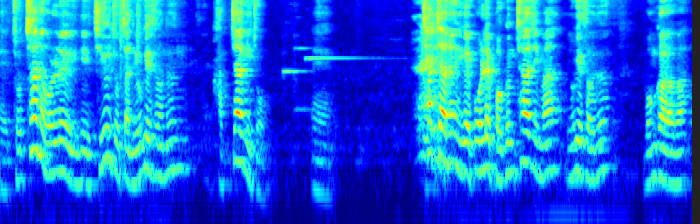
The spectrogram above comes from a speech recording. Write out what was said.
예, 조차는 원래 이게 지을 조자인데 여기서는 갑자기 조. 예. 차자는 이게 원래 버금차지만 여기서는 뭔가가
